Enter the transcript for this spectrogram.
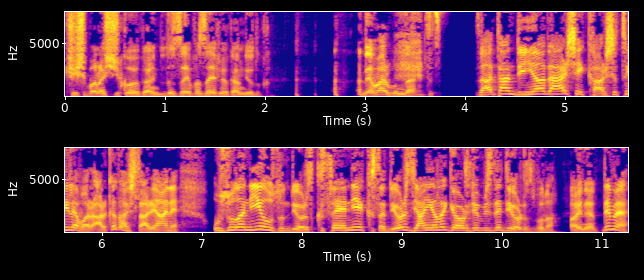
Şişmana şişko Gökhan diyorduk. Zayıfa zayıf Gökhan diyorduk. ne var bunda? Zaten dünyada her şey karşıtıyla var arkadaşlar. Yani uzuna niye uzun diyoruz, kısaya niye kısa diyoruz. Yan yana gördüğümüzde diyoruz bunu. Aynen. Değil mi?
